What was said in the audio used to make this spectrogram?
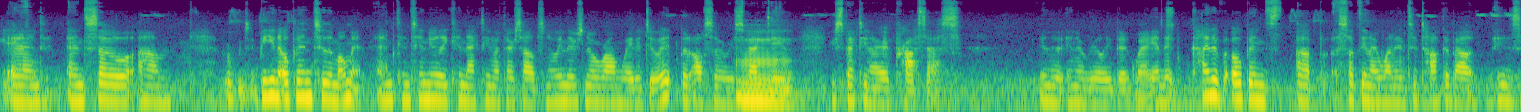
Beautiful. and and so um, being open to the moment and continually connecting with ourselves, knowing there's no wrong way to do it, but also respecting mm. respecting our process in a, in a really big way. And it kind of opens up something I wanted to talk about is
